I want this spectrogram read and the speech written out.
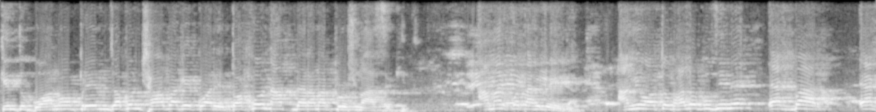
কিন্তু গণপ্রেম যখন শাহবাগে করে, তখন আপনার আমার প্রশ্ন আছে কি? আমার কথা হলো এটা আমি অত ভালো বুঝি একবার এক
